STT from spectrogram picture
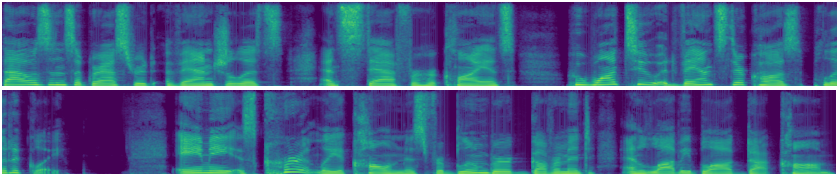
thousands of grassroots evangelists and staff for her clients who want to advance their cause politically. Amy is currently a columnist for Bloomberg Government and LobbyBlog.com.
